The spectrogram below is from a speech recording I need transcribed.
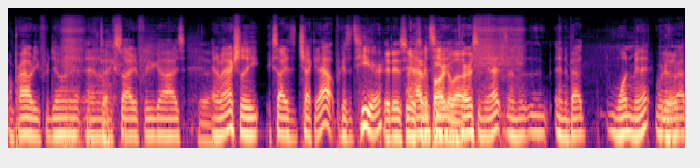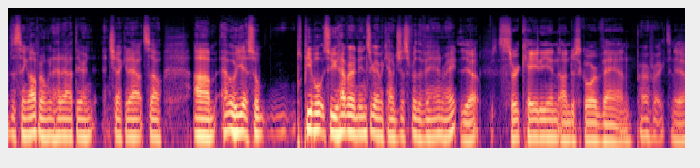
I'm proud of you for doing it and i'm excited for you guys Yeah. and i'm actually excited to check it out because it's here it is here. i haven't seen it in person yet. And in about one minute, we're gonna wrap this thing up, and I'm gonna head out there and, and check it out. So, um, oh yeah, so people, so you have an Instagram account just for the van, right? Yep. Circadian underscore van. Perfect, Yeah.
